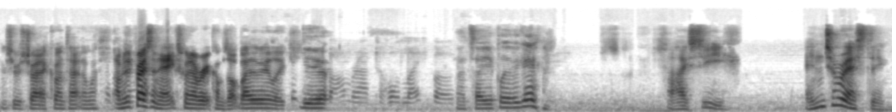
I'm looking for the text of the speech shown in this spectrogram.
And she was trying to contact them with. I'm just pressing X whenever it comes up. By the way, like Could use Yeah. a bomb rack to hold lifeboats. That's how you play the game. I see. Interesting.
